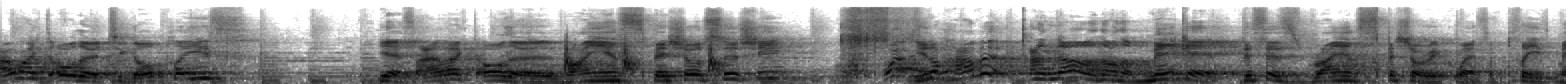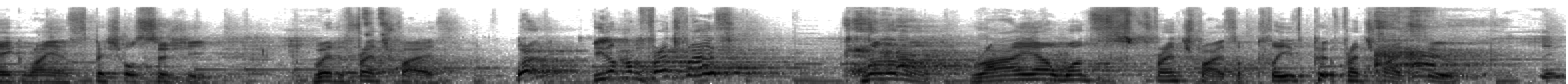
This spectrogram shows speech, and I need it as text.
I'd like to order to go, please. Yes, I like to order Ryan's special sushi. What? You don't have it? Oh, no, no, no, make it. This is Ryan's special request, so please make Ryan's special sushi with the French fries. What? You don't have French fries? No, no, no. Ryan wants French fries, so please put French fries too.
